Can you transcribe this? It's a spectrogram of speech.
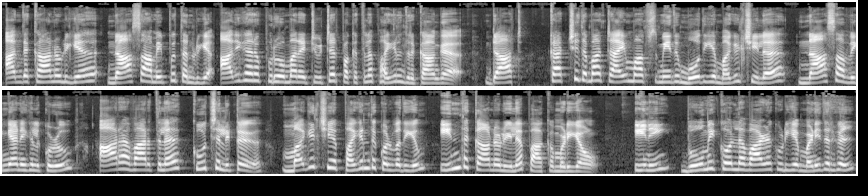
அந்த காணொலிய நாசா அமைப்பு தன்னுடைய அதிகாரப்பூர்வமான ட்விட்டர் பக்கத்துல பகிர்ந்திருக்காங்க. டாட் கச்சிதமா டைம் ஆப்ஸ் மீது மோதிய மகிழ்ச்சியில நாசா விஞ்ஞானிகள் குழு ஆறா வாரத்துல கூச்சலிட்டு மகிழ்ச்சியை பகிர்ந்து கொள்வதையும் இந்த காணொளியில பார்க்க முடியும். இனி பூமிக்கோள்ல வாழக்கூடிய மனிதர்கள்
